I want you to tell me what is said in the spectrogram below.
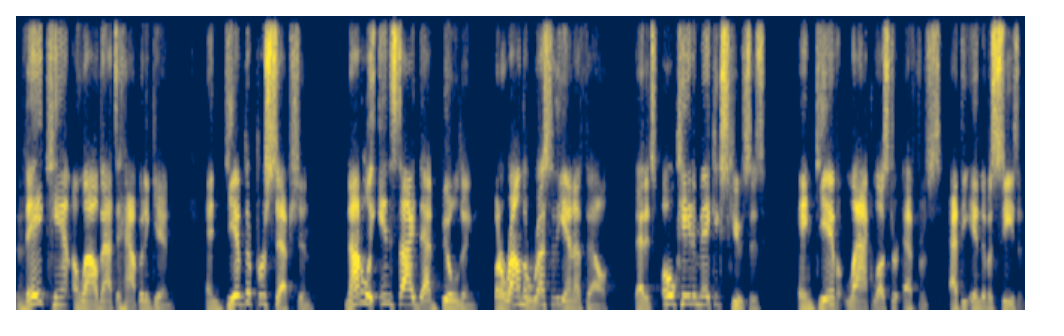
They can't allow that to happen again and give the perception, not only inside that building, but around the rest of the NFL, that it's okay to make excuses and give lackluster efforts at the end of a season.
